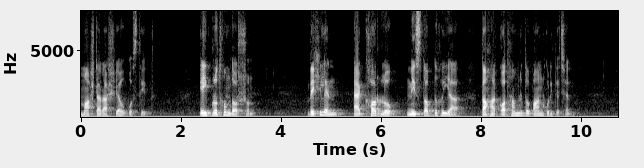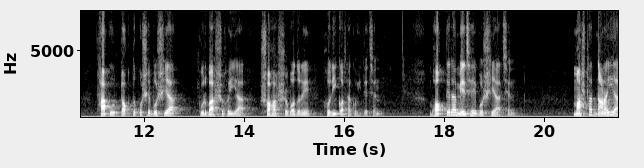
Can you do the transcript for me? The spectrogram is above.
মাস্টার আসিয়া উপস্থিত। এই প্রথম দর্শন। দেখিলেন এক ঘর লোক নিস্তব্ধ হইয়া তাহার কথামৃত পান করিতেছেন। ঠাকুর তক্তপোষে বসিয়া পূর্বাশ্ব হইয়া সহাস্য বদনে হরি কথা কহিতেছেন। ভক্তেরা মেঝে বসিয়া আছেন। মাস্টার দাঁড়াইয়া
